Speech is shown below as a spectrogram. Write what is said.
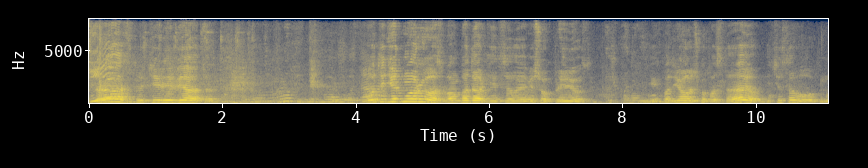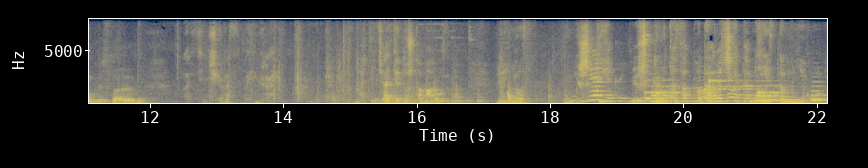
Здравствуйте, ребята! Вот и Дед Мороз вам подарки и целый мешок привез. Их под елочку поставил и часового к нему приставил. А сейчас поиграем. А сейчас Дедушка Мороз нам принес в мешке. Мешки. Что-то за подарочки там есть там у него.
